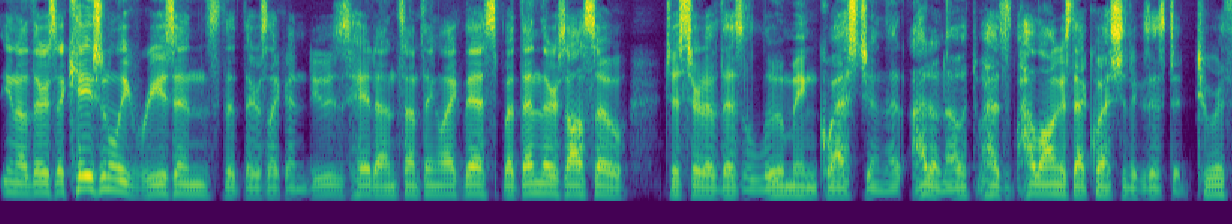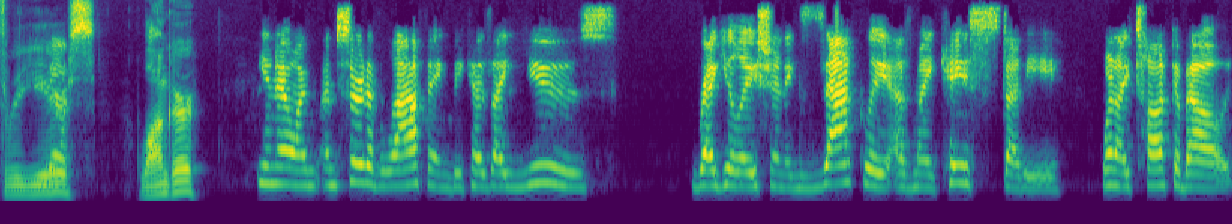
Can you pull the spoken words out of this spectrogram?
You know, there's occasionally reasons that there's like a news hit on something like this, but then there's also just sort of this looming question that I don't know. Has how long has that question existed? Two or three years? Longer? You know, I'm I'm sort of laughing because I use regulation exactly as my case study when I talk about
